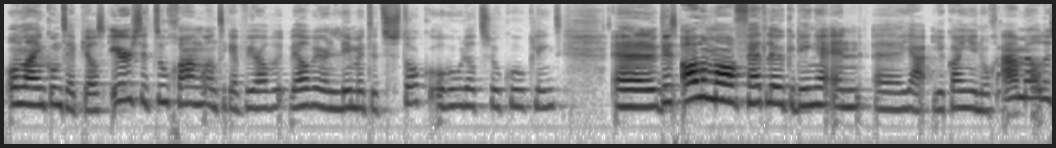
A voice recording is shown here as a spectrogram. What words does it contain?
online komt, heb je als eerste toegang. Want ik heb weer wel weer een limited stock, hoe dat zo cool klinkt. Uh, dus allemaal vet leuke dingen. En uh, ja, je kan je nog aanmelden,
